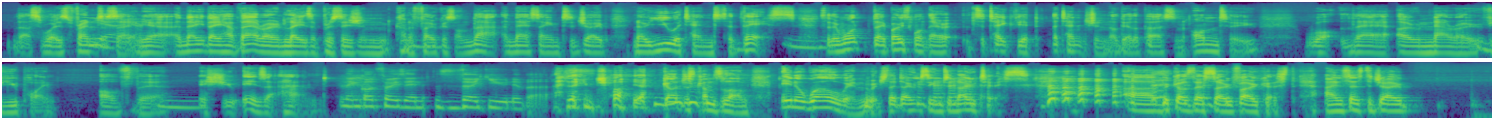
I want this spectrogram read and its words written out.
That's what his friends are saying. yeah. Yeah. and they they have their own laser precision kind of mm. focus on that, and they're saying to Job, "No, you attend to this." Mm. So they want they both want their to take the attention of the other person onto what their own narrow viewpoint of the mm. issue is at hand. and then god throws in the universe Then God, yeah, God just comes along in a whirlwind, which they don't seem to notice uh, because they're so focused, and says to Job,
